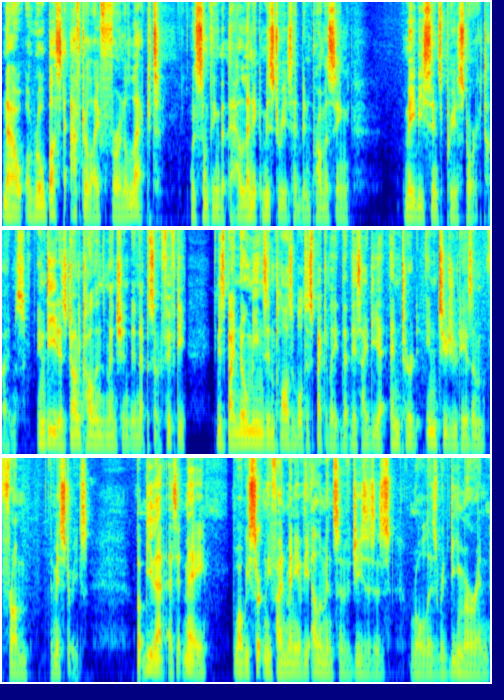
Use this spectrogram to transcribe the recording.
Now, a robust afterlife for an elect was something that the Hellenic mysteries had been promising maybe since prehistoric times. Indeed, as John Collins mentioned in episode 50, it is by no means implausible to speculate that this idea entered into Judaism from the mysteries. But be that as it may, while we certainly find many of the elements of Jesus' role as Redeemer and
